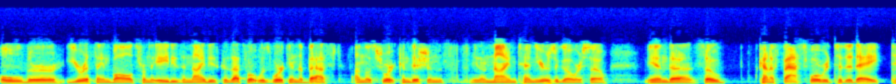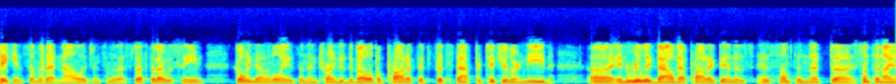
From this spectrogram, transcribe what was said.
older urethane balls from the 80s and 90s because that's what was working the best on those short conditions, you know, nine, ten years ago or so. And uh, so, kind of fast forward to today, taking some of that knowledge and some of that stuff that I was seeing going down in the lanes, and then trying to develop a product that fits that particular need uh, and really dial that product in is, is something that uh, something I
